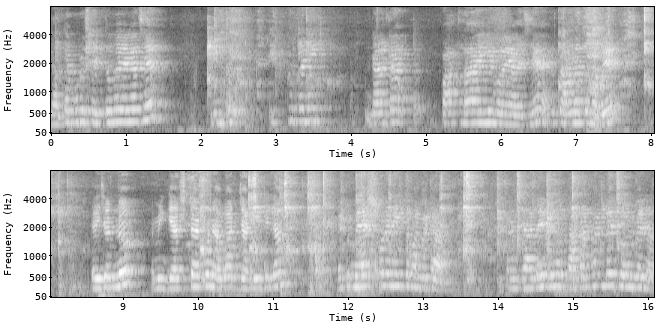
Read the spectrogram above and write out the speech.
ডালটা পুরো সেদ্ধ হয়ে গেছে। কিন্তু একটুখানি ডালটা পাতলা ইয়ে হয়ে আছে একটু টানাতে হবে। এই জন্য আমি গ্যাসটা এখন আবার জ্বালিয়ে দিলাম। একটু ম্যাশ করে নিতে হবে ডাল। কারণ ডালে কোনো দানা থাকলে চলবে না।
